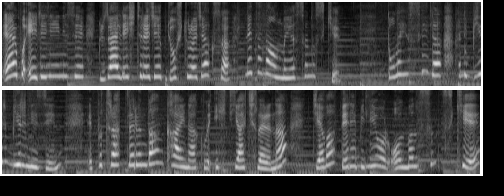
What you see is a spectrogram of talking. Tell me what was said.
Eğer bu evliliğinizi güzelleştirecek, coşturacaksa neden almayasınız ki? Dolayısıyla hani birbirinizin e, fıtratlarından kaynaklı ihtiyaçlarına cevap verebiliyor olmalısınız ki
